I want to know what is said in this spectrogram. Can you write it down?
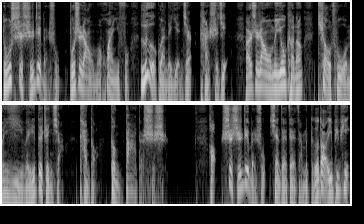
读《事实》这本书不是让我们换一副乐观的眼镜看世界，而是让我们有可能跳出我们以为的真相，看到更大的事实。好，《事实》这本书现在在咱们得到 APP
